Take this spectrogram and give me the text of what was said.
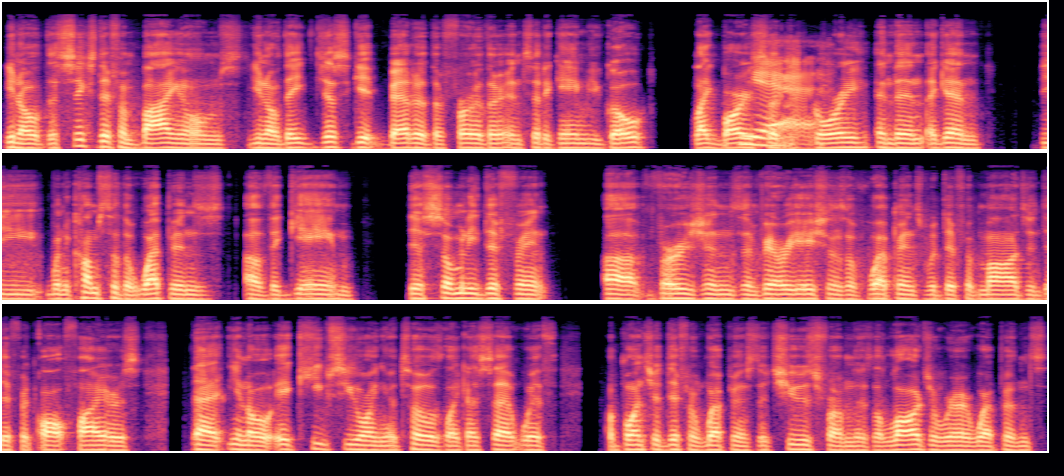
you know the six different biomes, you know they just get better the further into the game you go. Like Barry said, the story, and then again, the when it comes to the weapons of the game, there's so many different uh versions and variations of weapons with different mods and different alt fires that you know it keeps you on your toes. Like I said, with a bunch of different weapons to choose from. There's a large array of weapons,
